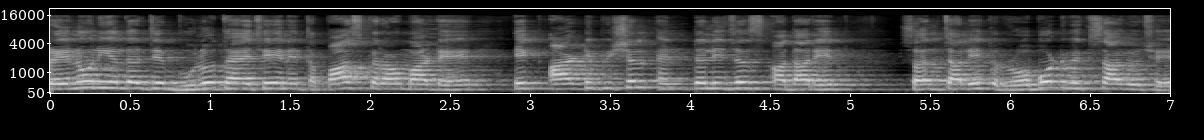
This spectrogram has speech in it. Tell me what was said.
ટ્રેનોની અંદર જે ભૂલો થાય છે, એને તપાસ કરવા માટે એક આર્ટિફિશિયલ ઇન્ટેલિજન્સ આધારિત સંચાલિત રોબોટ વિકસાવ્યું છે.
